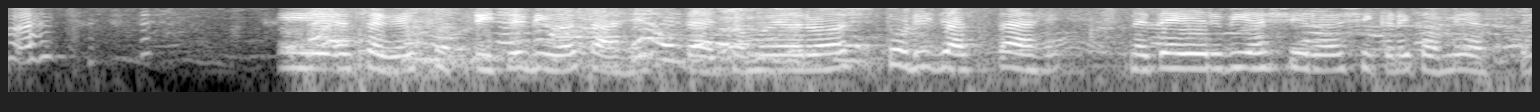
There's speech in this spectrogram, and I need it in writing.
बस. हे सगळे सुट्टीचे दिवस आहेत त्याच्यामुळे रश थोडी जास्त आहे. नाही तर एरवी अशी रश इकडे कमी असते.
